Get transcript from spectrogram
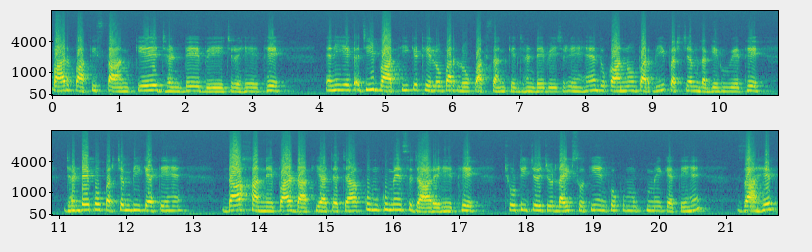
पर पाकिस्तान के झंडे बेच रहे थे। यानी एक अजीब बात थी कि ठेलों पर लोग पाकिस्तान के झंडे बेच रहे हैं, दुकानों पर भी परचम लगे हुए थे। झंडे को परचम भी कहते हैं। डाक खाने पर डाकिया चचा कुमकुमे सजा रहे थे। छोटी जो जो लाइट्स होती हैं, इनको कुमकुमे कहते हैं। जाहिद,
